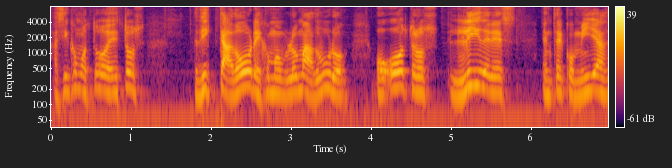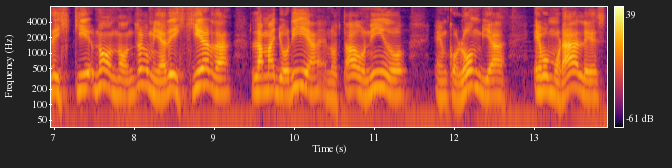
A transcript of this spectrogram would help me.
así como todos estos dictadores como Blo Maduro o otros líderes entre comillas de izquierda, no, no, entre comillas de izquierda, la mayoría en los Estados Unidos, en Colombia, Evo Morales,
